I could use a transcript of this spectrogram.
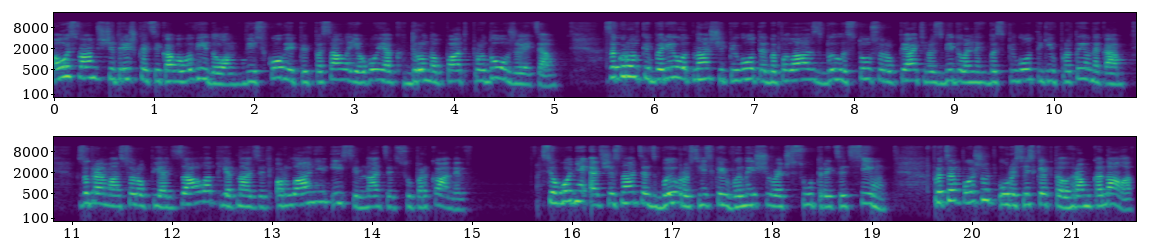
А ось вам ще трішки цікавого відео. Військові підписали його як дронопад продовжується. За короткий період наші пілоти БПЛА збили 145 розвідувальних безпілотників противника, зокрема 45 зала, 15 орланів і 17 суперкамів. Сьогодні F-16 збив російський винищувач Су-37. Про це пишуть у російських телеграм-каналах.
